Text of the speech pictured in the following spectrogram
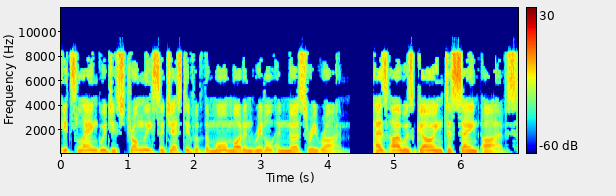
Its language is strongly suggestive of the more modern riddle and nursery rhyme, "'As I was going to St. Ives'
